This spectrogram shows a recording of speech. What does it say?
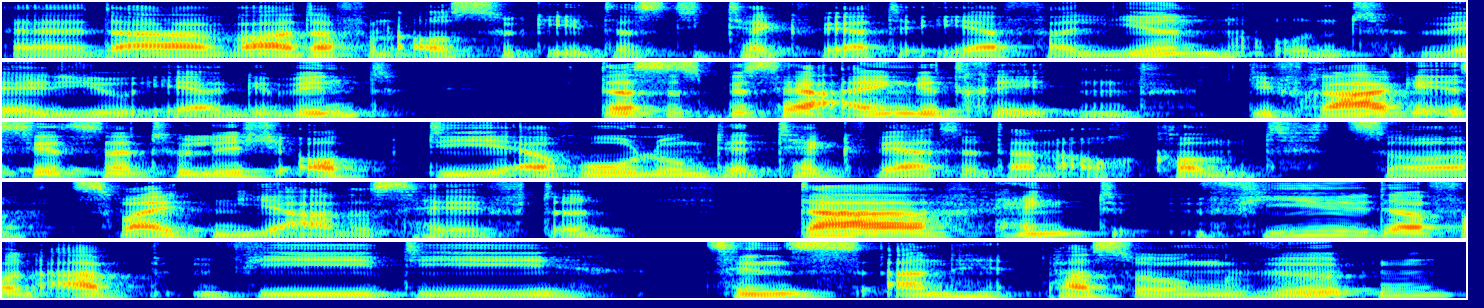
Äh, da war davon auszugehen, dass die Tech-Werte eher verlieren und Value eher gewinnt. Das ist bisher eingetreten. Die Frage ist jetzt natürlich, ob die Erholung der Tech-Werte dann auch kommt zur zweiten Jahreshälfte. Da hängt viel davon ab, wie die Zinsanpassungen wirken,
